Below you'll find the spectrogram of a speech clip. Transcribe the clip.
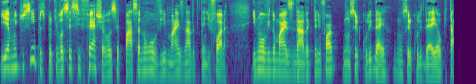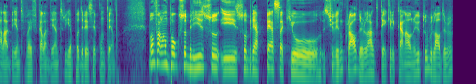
E é muito simples, porque você se fecha, você passa a não ouvir mais nada que tem de fora. E não ouvindo mais nada que tem de fora, não circula ideia. Não circula ideia, o que está lá dentro vai ficar lá dentro e apodrecer com o tempo. Vamos falar um pouco sobre isso e sobre a peça que o Steven Crowder, lá que tem aquele canal no YouTube, Louder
